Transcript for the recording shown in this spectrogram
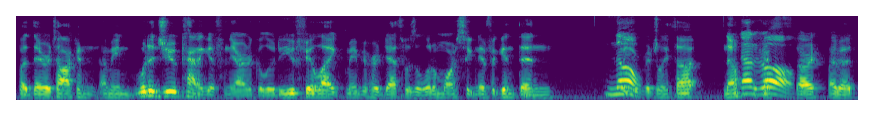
but they were talking. I mean, what did you kind of get from the article, Lou? Do you feel like maybe her death was a little more significant than No, originally thought? No, Not at all. Sorry, my bad.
